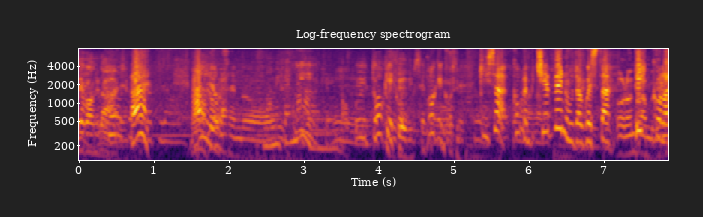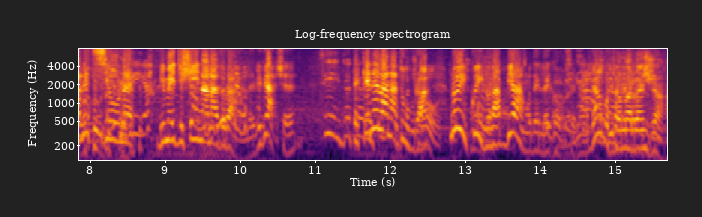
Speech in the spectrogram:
secondaria. Eh? Allora, Qui poche tocchi cose, poche cose. Chissà come ci è venuta questa Oh, non piccola lezione di medicina naturale, vi piace? Sì, dottore. Perché nella natura noi qui non abbiamo delle cose, non abbiamo portato Dobbiamo medicina,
